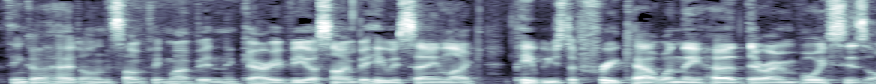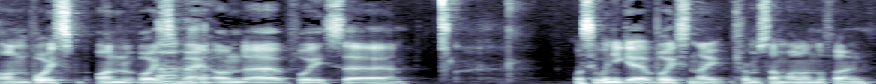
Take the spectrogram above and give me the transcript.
I think I heard on something might have been Gary Vee or something, but he was saying like people used to freak out when they heard their own voices on voice on voice Uh-huh. on uh, voice. Uh, what's it when you get a voice note from someone on the phone?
